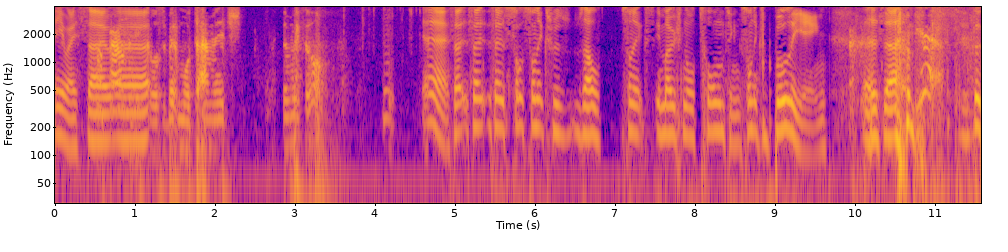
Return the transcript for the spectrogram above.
Anyway, so Apparently, uh, it caused a bit more damage than we thought. Yeah, so so so So- Sonic's result, Sonic's emotional taunting, Sonic's bullying, as um, Yeah. so,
